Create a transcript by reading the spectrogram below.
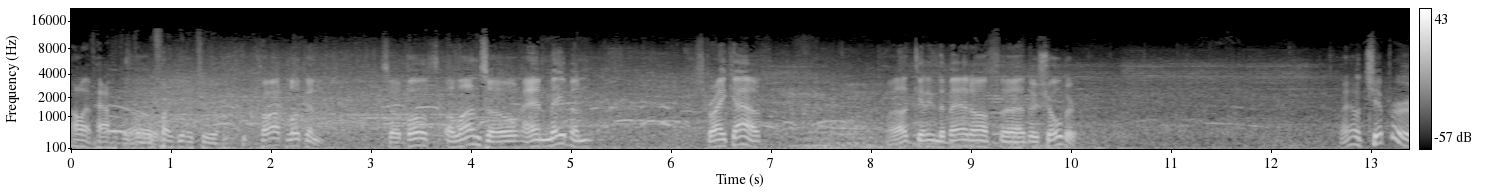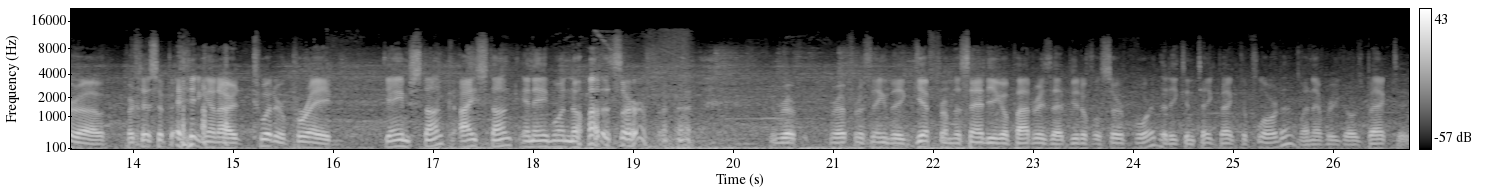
I'll have half of it Oh. before I give it to you. Caught looking. So both Alonso and Maybin strike out. Well, getting the bat off uh, their shoulder. Well, Chipper uh, participating in our Twitter parade. Game stunk, I stunk, and anyone know how to surf? Re- referencing the gift from the San Diego Padres, that beautiful surfboard that he can take back to Florida whenever he goes back to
